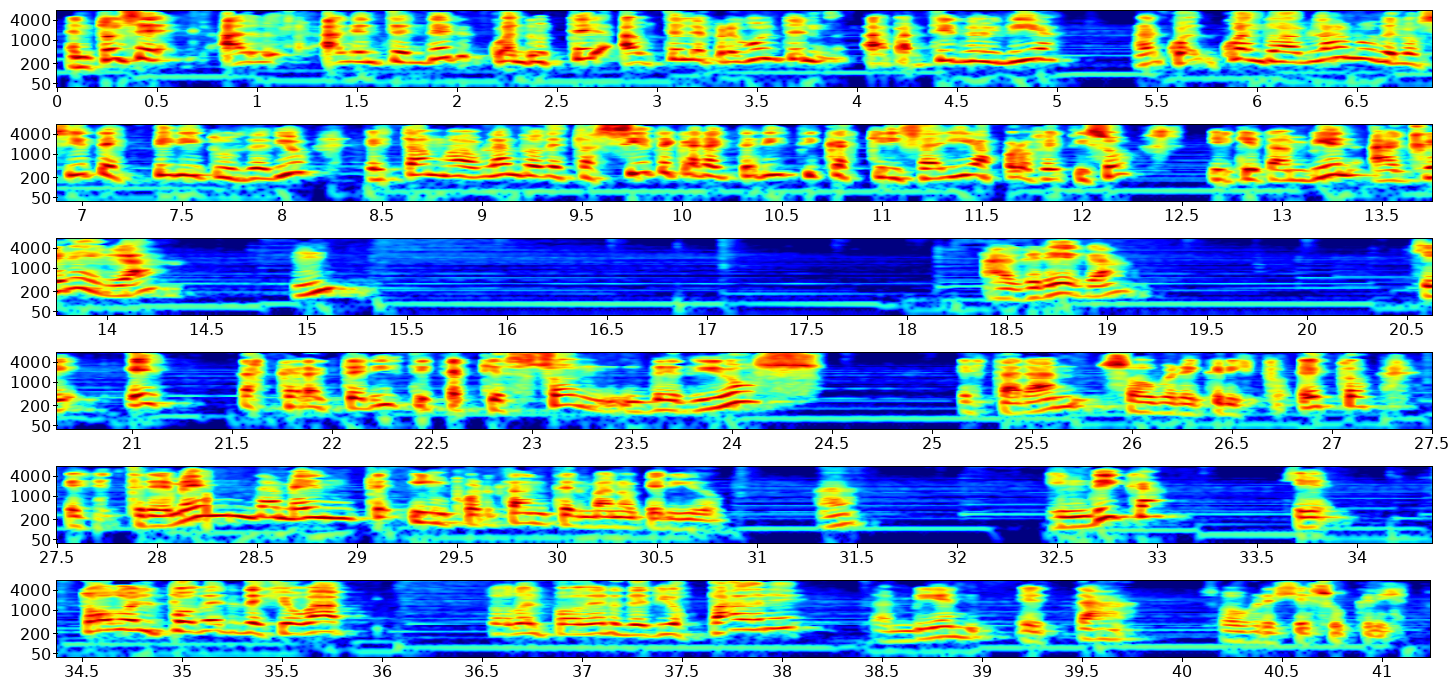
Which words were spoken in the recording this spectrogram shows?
Entonces, al, entender, cuando usted, a usted le pregunten a partir de hoy día. Cuando hablamos de los siete espíritus de Dios, estamos hablando de estas siete características que Isaías profetizó y que también agrega, agrega que estas características que son de Dios estarán sobre Cristo. Esto es tremendamente importante, hermano querido. ¿ah? Indica que todo el poder de Jehová, todo el poder de Dios Padre, también está sobre Jesucristo.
